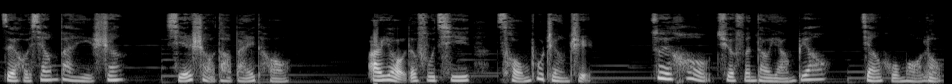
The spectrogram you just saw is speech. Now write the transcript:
最后相伴一生，携手到白头；而有的夫妻从不争执，最后却分道扬镳，江湖陌路。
